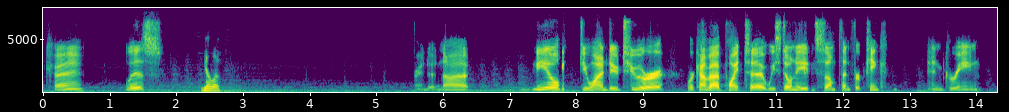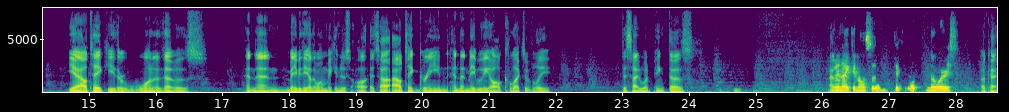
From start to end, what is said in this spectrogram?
Okay. Liz. Yellow. Brandon. Not. Neil. Do you want to do two, or we're kind of at a point to we still need something for pink and green. Yeah, I'll take either one of those, and then maybe the other one we can just. It's I'll, I'll take green, and then maybe we all collectively decide what pink does. I, don't mean, I can also pick it up. No worries. Okay.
